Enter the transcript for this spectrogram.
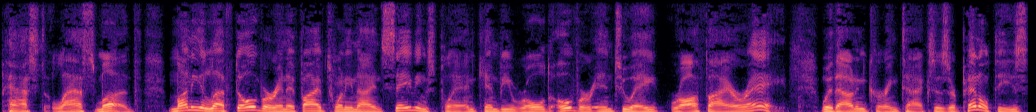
passed last month, money left over in a 529 savings plan can be rolled over into a Roth IRA without incurring taxes or penalties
